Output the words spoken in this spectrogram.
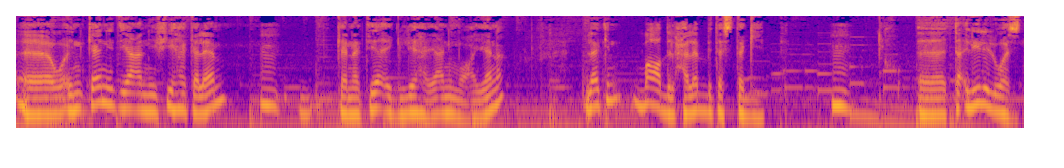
آه، وإن كانت يعني فيها كلام. كنتائج لها يعني معينة لكن بعض الحالات بتستجيب. آه، تقليل الوزن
